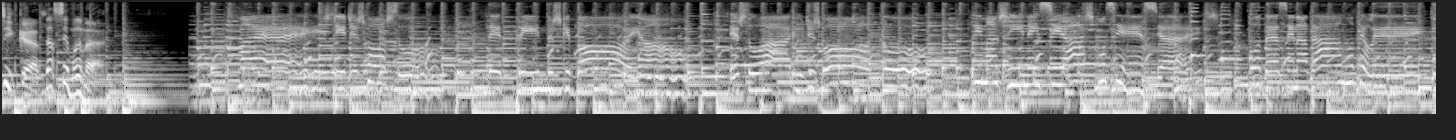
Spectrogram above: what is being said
Dica da semana: Marés de desgosto, detritos que boiam, estuário de Imaginem se as consciências pudessem nadar no teu leito.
